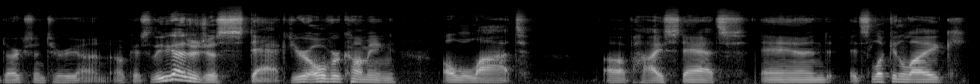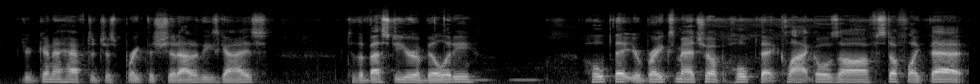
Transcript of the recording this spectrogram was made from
Dark Centurion. Okay, so these guys are just stacked. You're overcoming a lot of high stats, and it's looking like you're going to have to just break the shit out of these guys to the best of your ability hope that your brakes match up, hope that clock goes off, stuff like that.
